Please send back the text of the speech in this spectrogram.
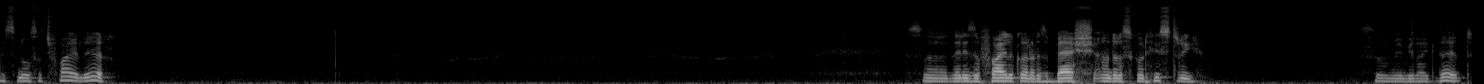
there's no such file there so there is a file called as bash underscore history. So maybe like that.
